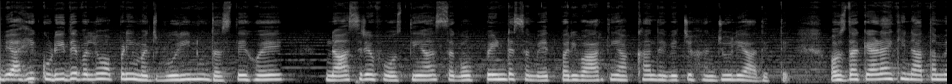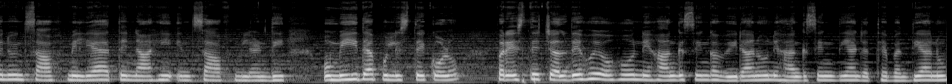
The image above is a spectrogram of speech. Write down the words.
ਵਿਆਹੀ ਕੁੜੀ ਦੇ ਵੱਲੋਂ ਆਪਣੀ ਮਜਬੂਰੀ ਨੂੰ ਦੱਸਦੇ ਹੋਏ ਨਾ ਸਿਰਫ ਉਸ ਦੀਆਂ, ਸਗੋਂ ਪਿੰਡ ਸਮੇਤ ਪਰਿਵਾਰ ਦੀਆਂ ਅੱਖਾਂ ਦੇ ਵਿੱਚ ਹੰਝੂ ਲਿਆ ਦਿੱਤੇ। ਉਸ ਦਾ ਕਹਿਣਾ ਹੈ ਕਿ ਨਾ ਤਾਂ ਮੈਨੂੰ ਇਨਸਾਫ ਮਿਲਿਆ ਤੇ ਨਾ ਹੀ ਇਨਸਾਫ ਮਿਲਣ ਦੀ ਉਮੀਦ ਹੈ ਪੁਲਿਸ ਦੇ ਕੋਲੋਂ। ਪਰ ਇਸ ਤੇ ਚੱਲਦੇ ਹੋਏ ਉਹ ਨਿਹੰਗ ਸਿੰਘ ਵੀਰਾਂ ਨੂੰ, ਨਿਹੰਗ ਸਿੰਘ ਦੀਆਂ ਜਥੇਬੰਦੀਆਂ ਨੂੰ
